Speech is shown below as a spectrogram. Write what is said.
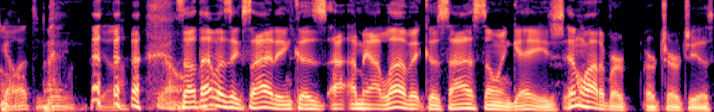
Oh, Yeah. that's a good one. Yeah. Yeah. So that was exciting because I, I mean I love it because I is so engaged, and a lot of our, our church is,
